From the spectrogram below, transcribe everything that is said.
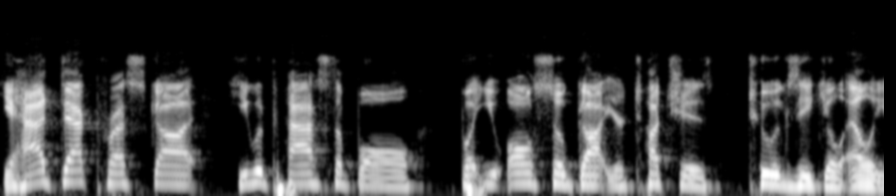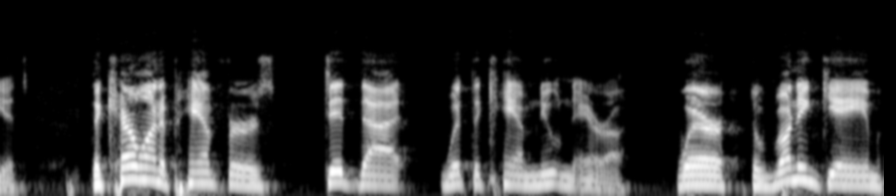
You had Dak Prescott, he would pass the ball, but you also got your touches to Ezekiel Elliott. The Carolina Panthers did that with the Cam Newton era where the running game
